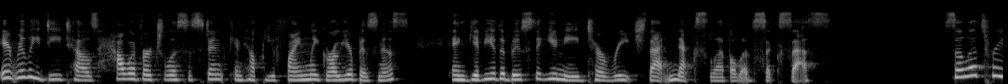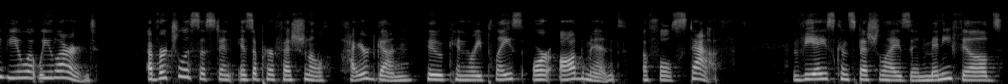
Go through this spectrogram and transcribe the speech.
It really details how a virtual assistant can help you finally grow your business and give you the boost that you need to reach that next level of success. So let's review what we learned. A virtual assistant is a professional hired gun who can replace or augment a full staff. VAs can specialize in many fields,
